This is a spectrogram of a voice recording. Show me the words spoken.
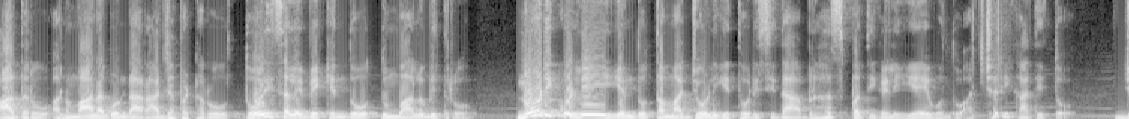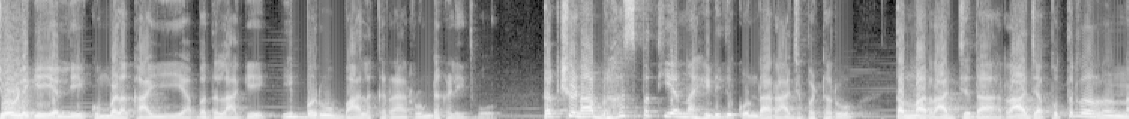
ಆದರೂ ಅನುಮಾನಗೊಂಡ ರಾಜಭಟರು ತೋರಿಸಲೇಬೇಕೆಂದು ದುಂಬಾಲು ಬಿದ್ರು. ನೋಡಿಕೊಳ್ಳಿ ಎಂದು ತಮ್ಮ ಜೋಳಿಗೆ ತೋರಿಸಿದ ಬೃಹಸ್ಪತಿಗಳಿಗೆ ಒಂದು ಅಚ್ಚರಿ ಕಾದಿತ್ತು. ಜೋಳಿಗೆಯಲ್ಲಿ ಕುಂಬಳಕಾಯಿಯ ಬದಲಾಗಿ ಇಬ್ಬರು ಬಾಲಕರ ರುಂಡಗಳಿದ್ವು. ತಕ್ಷಣ ಬೃಹಸ್ಪತಿಯನ್ನ ಹಿಡಿದುಕೊಂಡ ರಾಜಭಟರು ತಮ್ಮ ರಾಜ್ಯದ ರಾಜಪುತ್ರರನ್ನ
